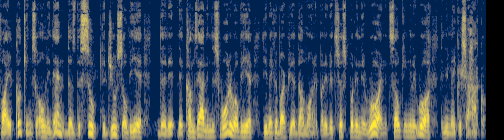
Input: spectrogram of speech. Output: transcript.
via cooking, so only then does the soup, the juice over here that, that comes out in this water over here, do you make a bar dam on it. But if it's just put in there raw and it's soaking in it raw, then you make a shahako.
